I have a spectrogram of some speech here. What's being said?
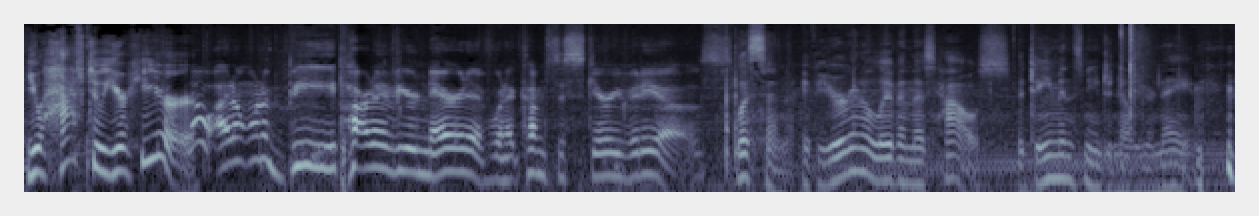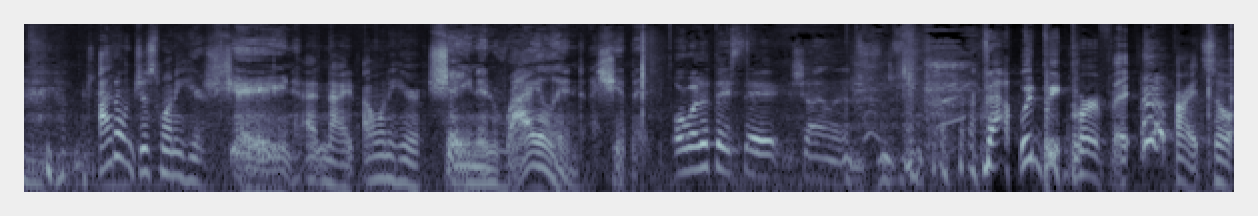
You have to, you're here. No, I don't want to be part of your narrative when it comes to scary videos. Listen, if you're gonna live in this house, the demons need to know your name. I don't just wanna hear Shane at night. I wanna hear Shane and Ryland. I ship it. Or what if they say Shiloh? that would be perfect. All right, so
